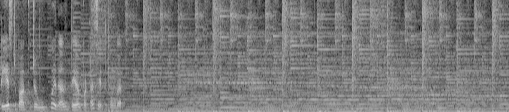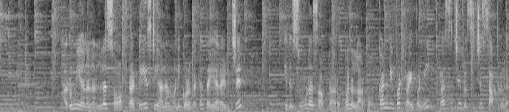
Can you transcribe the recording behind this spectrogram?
டேஸ்ட் பார்த்துட்டு உப்பு ஏதாவது தேவைப்பட்டால் சேர்த்துக்கோங்க. அருமையான நல்ல சாஃப்டாக டேஸ்டியான மணி தயாராகிடுச்சு இது சூடாக சாப்பிட்டா ரொம்ப நல்லாயிருக்கும். கண்டிப்பாக ட்ரை பண்ணி ரசித்து ரசித்து சாப்பிடுங்க.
